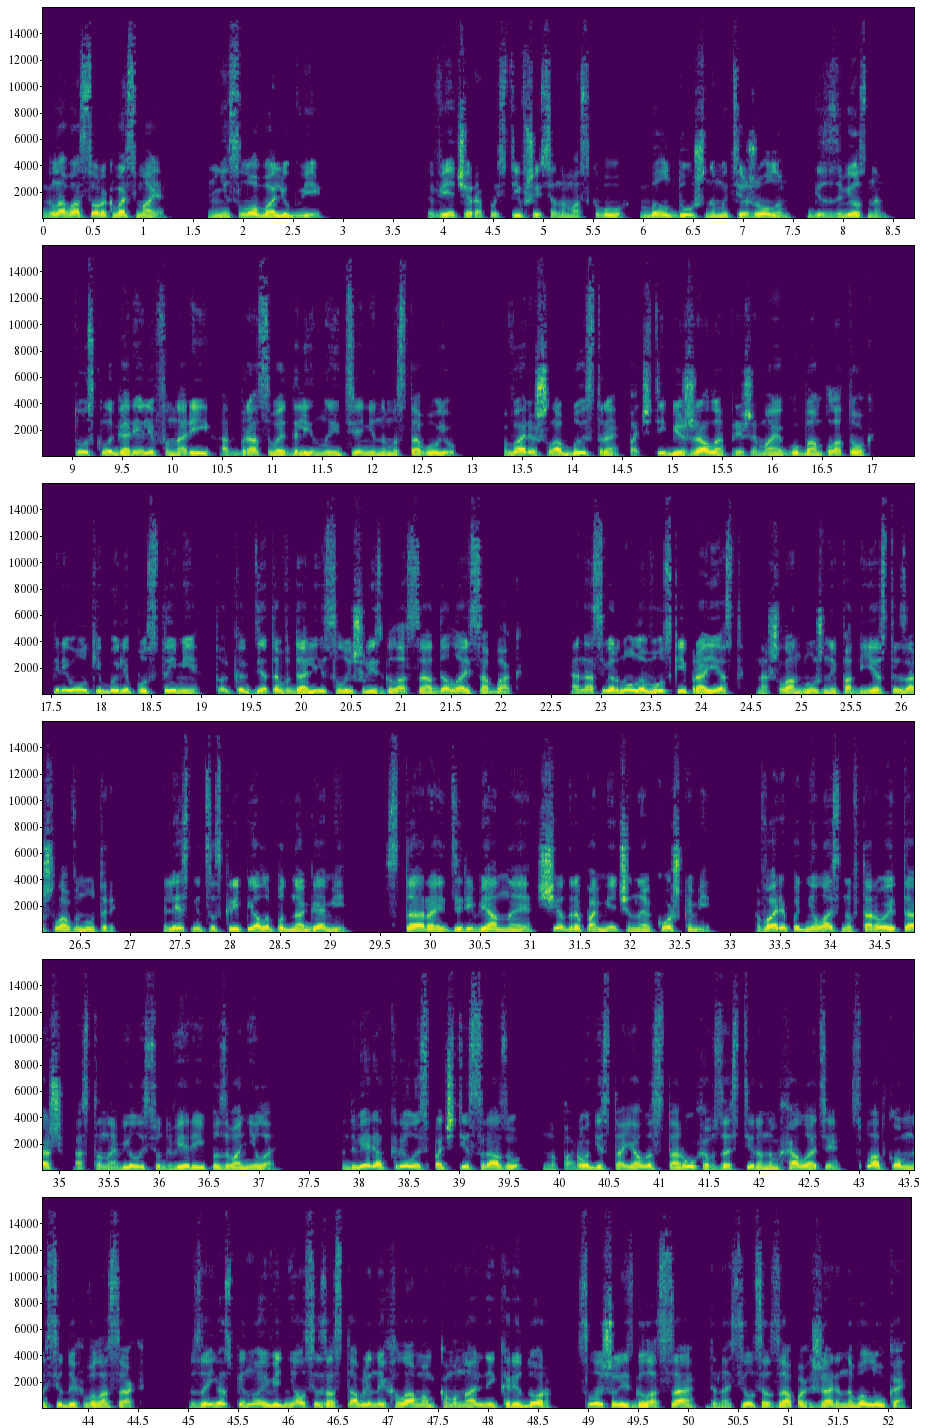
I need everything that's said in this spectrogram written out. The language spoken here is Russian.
Глава 48. Ни слова о любви. Вечер, опустившийся на Москву, был душным и тяжелым, беззвездным. Тускло горели фонари, отбрасывая длинные тени на мостовую. Варя шла быстро, почти бежала, прижимая к губам платок. Переулки были пустыми, только где-то вдали слышались голоса да лай собак. Она свернула в узкий проезд, нашла нужный подъезд и зашла внутрь. Лестница скрипела под ногами, Старая, деревянная, щедро помеченная кошками. Варя поднялась на второй этаж, остановилась у двери и позвонила. Дверь открылась почти сразу, на пороге стояла старуха в застиранном халате, с платком на седых волосах. За ее спиной виднелся заставленный хламом коммунальный коридор, слышались голоса, доносился запах жареного лука.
